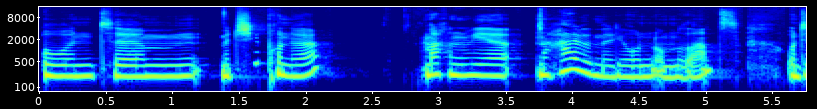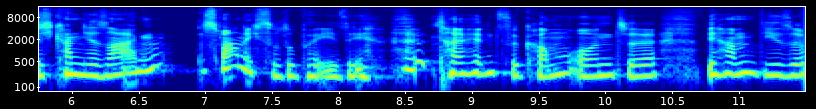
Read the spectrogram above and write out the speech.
Und ähm, mit Skipreneur machen wir eine halbe Million Umsatz. Und ich kann dir sagen, es war nicht so super easy, dahin zu kommen. Und äh, wir haben diese,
